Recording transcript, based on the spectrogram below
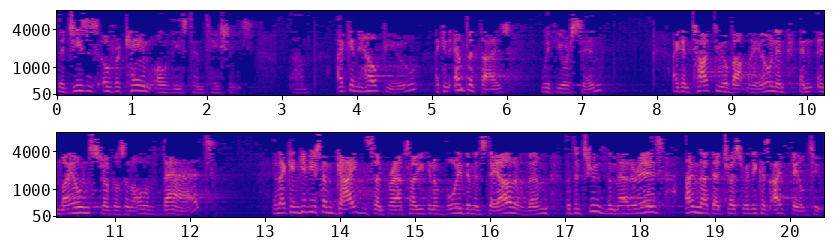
that Jesus overcame all of these temptations. Um, I can help you, I can empathize with your sin. I can talk to you about my own and, and, and my own struggles and all of that. And I can give you some guidance on perhaps how you can avoid them and stay out of them. But the truth of the matter is, I'm not that trustworthy because I failed too.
